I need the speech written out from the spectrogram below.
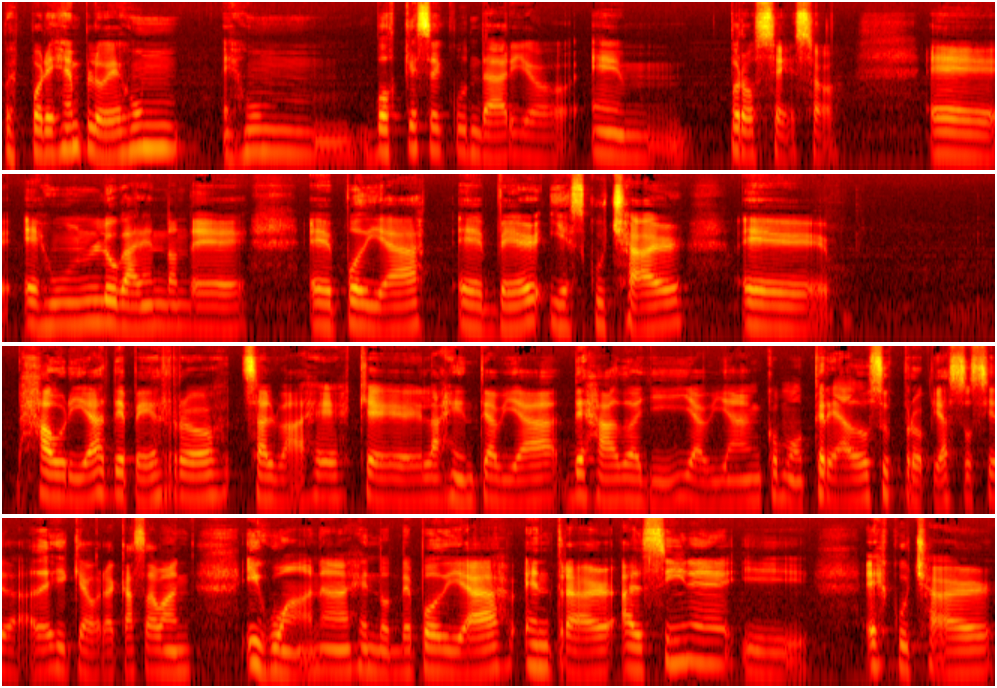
pues por ejemplo, es un, es un bosque secundario en proceso. Eh, es un lugar en donde podías ver y escuchar jaurías de perros salvajes que la gente había dejado allí y habían como creado sus propias sociedades y que ahora cazaban iguanas en donde podías entrar al cine y escuchar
